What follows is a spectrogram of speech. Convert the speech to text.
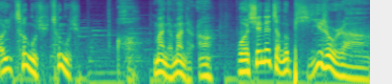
哎，蹭过去，蹭过去，好，慢点慢点啊！我现在整个皮，是不是啊？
